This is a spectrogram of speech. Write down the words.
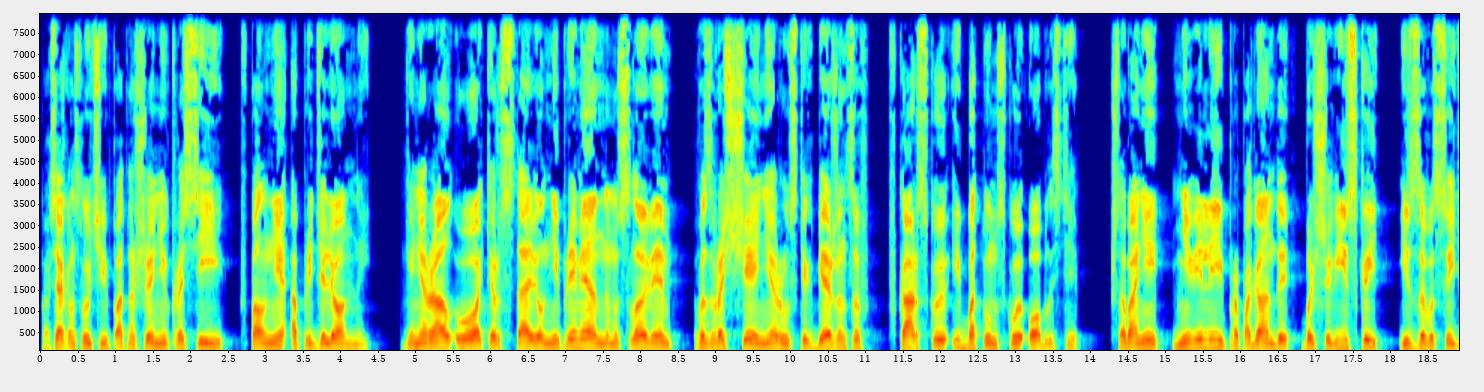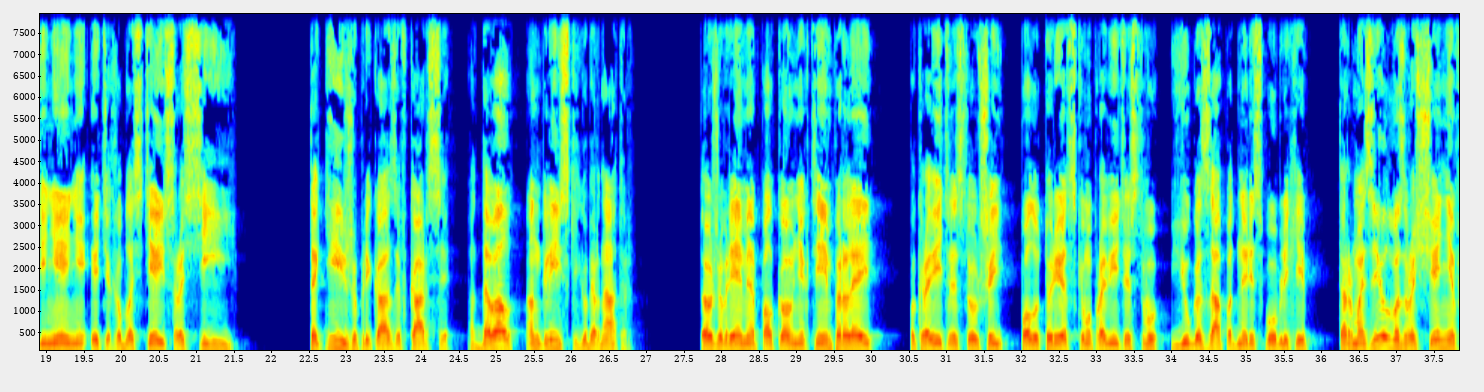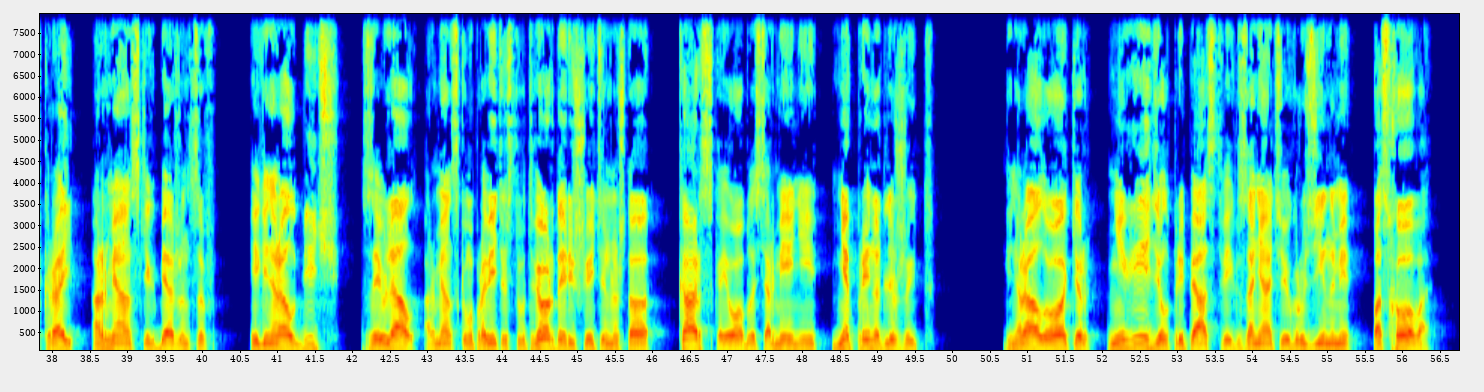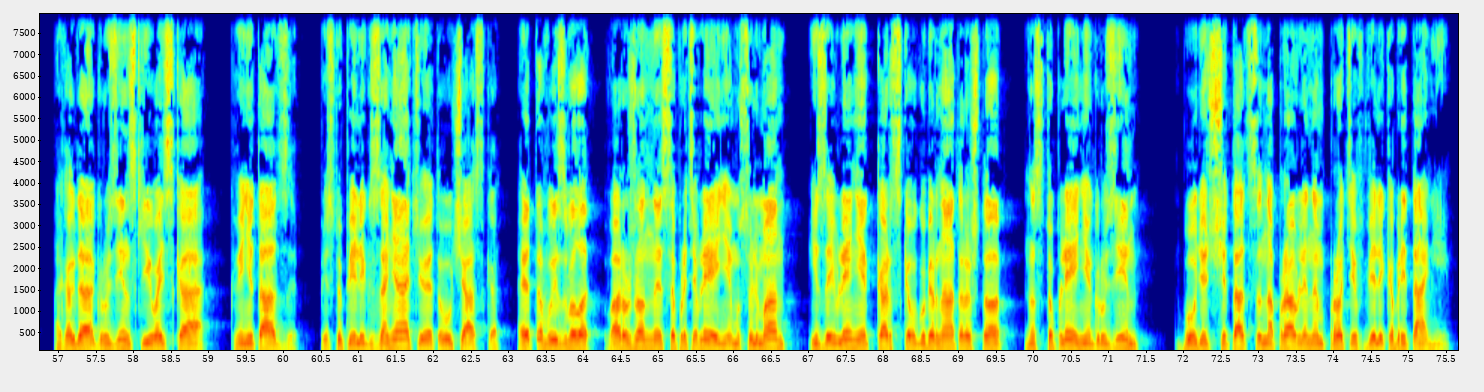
Во всяком случае, по отношению к России вполне определенной, генерал Уокер ставил непременным условием возвращение русских беженцев в Карскую и Батумскую области, чтобы они не вели пропаганды большевистской из-за воссоединения этих областей с Россией. Такие же приказы в Карсе отдавал английский губернатор. В то же время полковник Тимперлей, покровительствовавший полутурецкому правительству Юго-Западной Республики, тормозил возвращение в край армянских беженцев, и генерал Бич заявлял армянскому правительству твердо и решительно, что Карская область Армении не принадлежит. Генерал Уокер не видел препятствий к занятию грузинами Пасхова, а когда грузинские войска Квинитадзе приступили к занятию этого участка, это вызвало вооруженное сопротивление мусульман и заявление карского губернатора, что наступление грузин будет считаться направленным против Великобритании.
